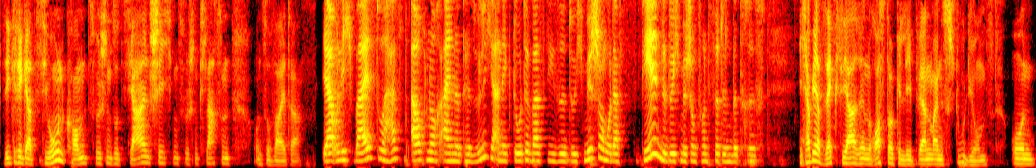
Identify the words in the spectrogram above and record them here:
Segregation kommt zwischen sozialen Schichten, zwischen Klassen und so weiter. Ja, und ich weiß, du hast auch noch eine persönliche Anekdote, was diese Durchmischung oder fehlende Durchmischung von Vierteln betrifft. Ich habe ja sechs Jahre in Rostock gelebt während meines Studiums. Und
